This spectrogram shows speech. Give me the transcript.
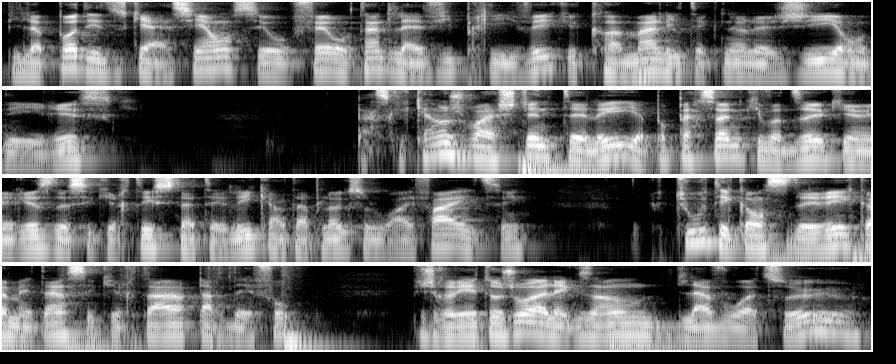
Puis le pas d'éducation, c'est au fait autant de la vie privée que comment les technologies ont des risques. Parce que quand je vais acheter une télé, il n'y a pas personne qui va dire qu'il y a un risque de sécurité sur ta télé quand tu plugues sur le Wi-Fi, tu sais. Tout est considéré comme étant sécuritaire par défaut. Puis je reviens toujours à l'exemple de la voiture.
